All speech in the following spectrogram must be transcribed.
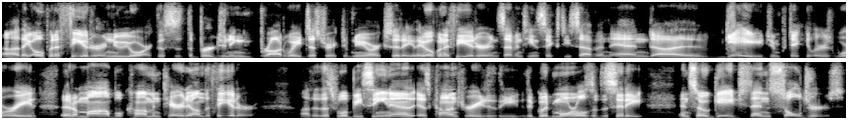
uh, they open a theater in New York. This is the burgeoning Broadway district of New York City. They open a theater in 1767, and uh, Gage, in particular, is worried that a mob will come and tear down the theater. Uh, that this will be seen as, as contrary to the, the good morals of the city. And so Gage sends soldiers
